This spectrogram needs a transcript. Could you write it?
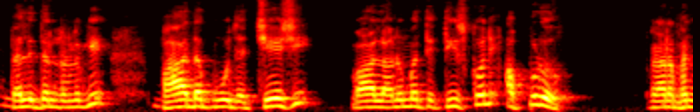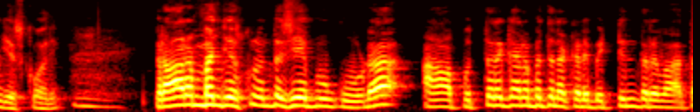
తల్లిదండ్రులకి పాదపూజ చేసి వాళ్ళ అనుమతి తీసుకొని అప్పుడు ప్రారంభం చేసుకోవాలి. ప్రారంభం చేసుకున్నంతసేపు కూడా ఆ పుత్ర గణపతిని అక్కడ పెట్టిన తర్వాత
